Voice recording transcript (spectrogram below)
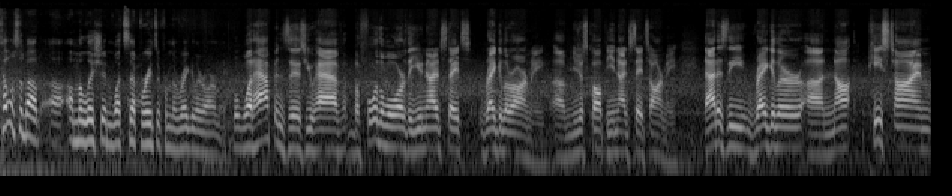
Tell us about uh, a militia and what separates it from the regular army. But what happens is you have, before the war, the United States regular army. Um, you just call it the United States Army. That is the regular, uh, not peacetime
